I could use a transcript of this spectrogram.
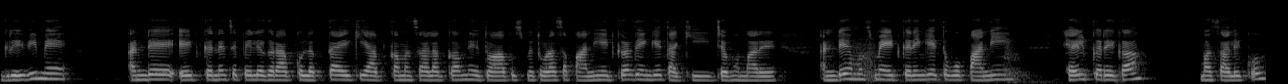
ग्रेवी में अंडे ऐड करने से पहले अगर आपको लगता है कि आपका मसाला कम है तो आप उसमें थोड़ा सा पानी ऐड कर देंगे ताकि जब हमारे अंडे हम उसमें ऐड करेंगे तो वो पानी हेल्प करेगा मसाले को।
